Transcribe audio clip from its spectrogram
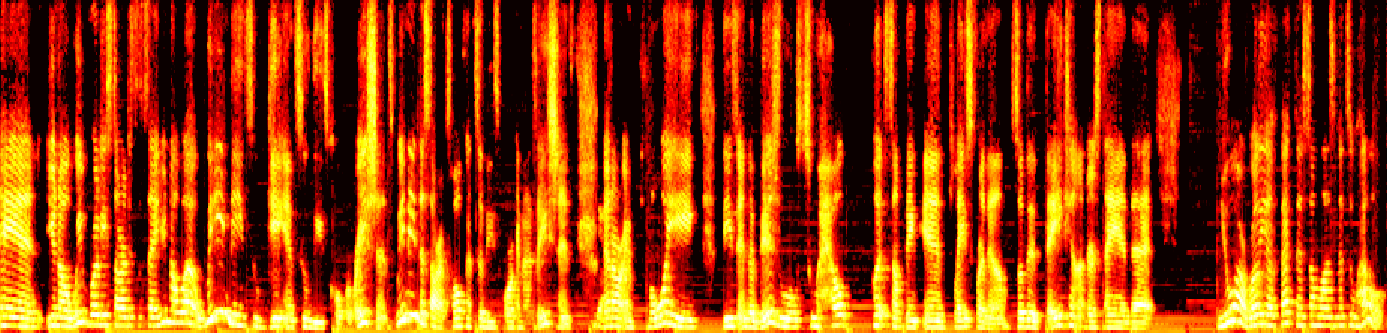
and, you know, we really started to say, you know what, we need to get into these corporations. We need to start talking to these organizations yes. that are employing these individuals to help put something in place for them so that they can understand that you are really affecting someone's mental health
